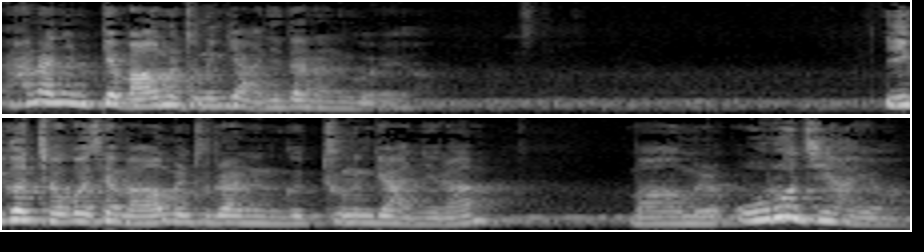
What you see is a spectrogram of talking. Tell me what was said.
하나님께 마음을 두는 게 아니다라는 거예요. 이것저것에 마음을 두라는 거, 두는 게 아니라 마음을 오로지 하여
